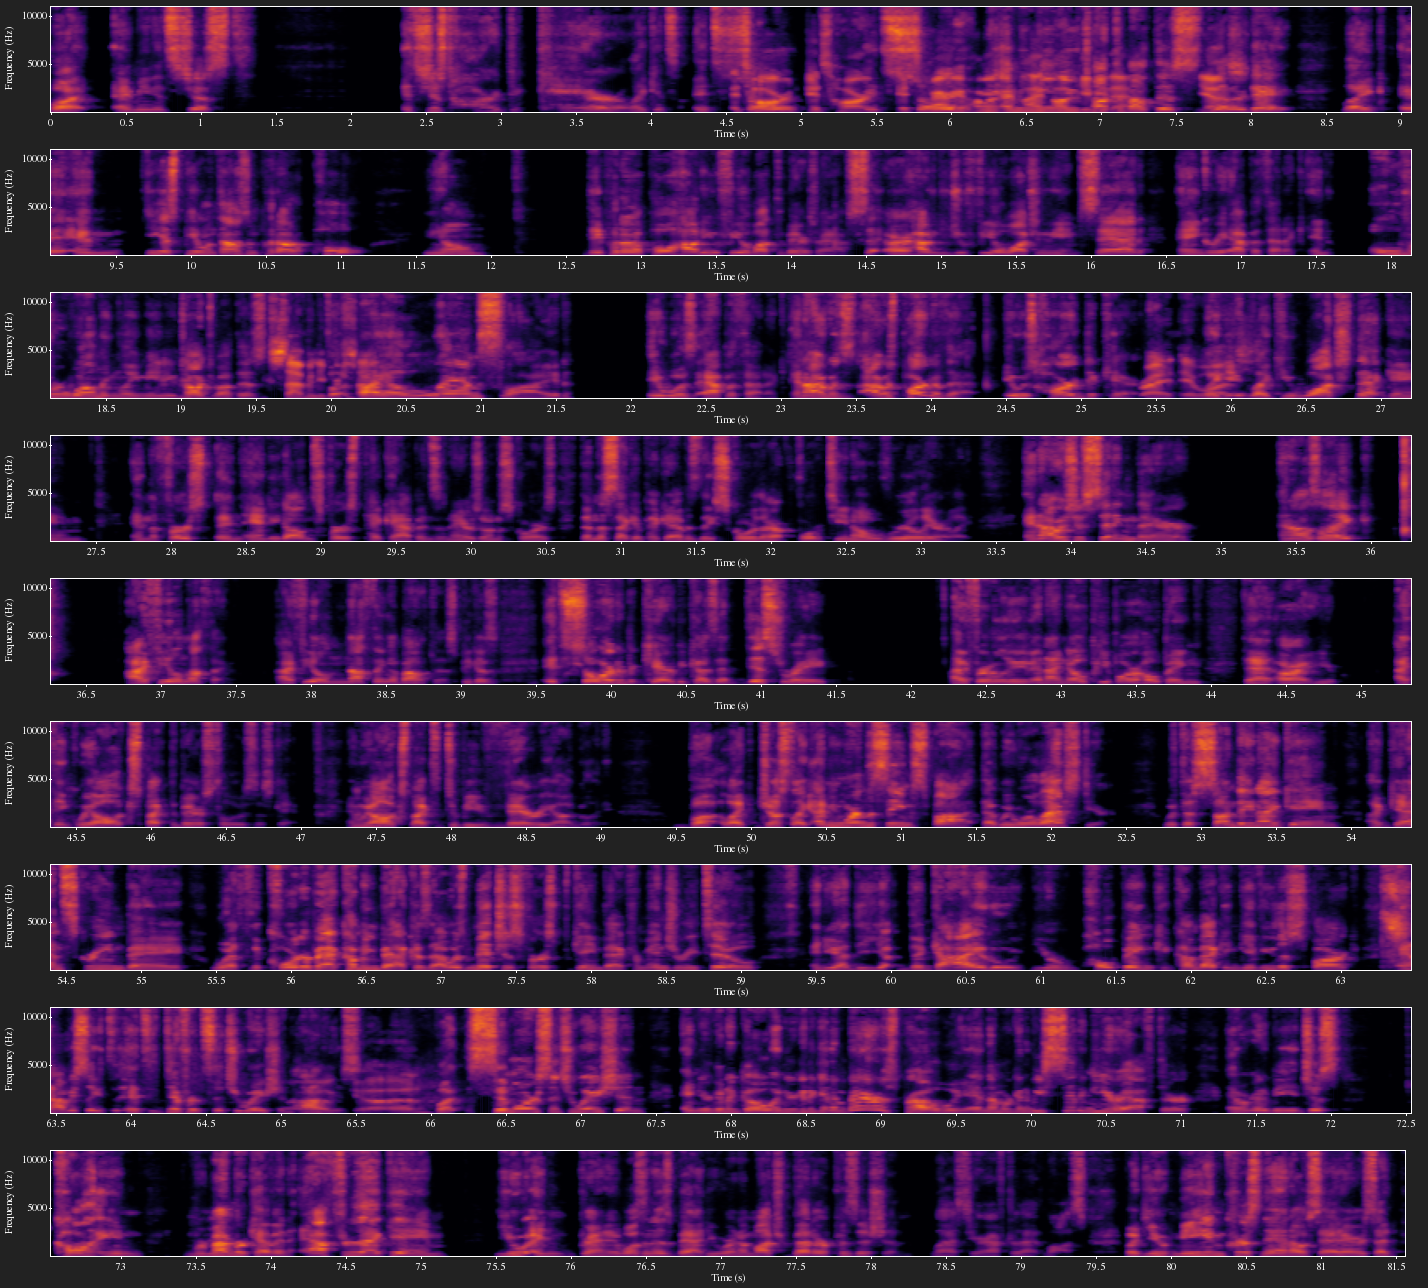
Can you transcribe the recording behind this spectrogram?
But I mean, it's just it's just hard to care. Like it's it's It's so, hard. It's hard. It's, It's, so very hard. I mean, me I'll you talked that. about this the other day. Like, and E ESPN 1000 put out a poll. You know, they put out a poll. How do you feel about the Bears right now? Or how did you feel watching the game? Sad, angry, apathetic, and overwhelmingly, me and you Mhm. talked about this Seventy percent. by a landslide. It was apathetic, and I was I was part of that. It was hard to care. Right. It Like was. it- like you watched that game, and the first and Andy Dalton's first pick happens, and Arizona scores. Then the second pick happens, they score. They're up 14-0 really early, and I was just sitting there, and I was like, I feel nothing. I feel nothing about this because it's so hard to care because at this rate, I firmly believe, and I know people are hoping that all right, you I think we all expect the Bears to lose this game, and we all mm-hmm. expect it to be very ugly. But like just like I mean, we're in the same spot that we were last year with the Sunday night game against Green Bay, with the quarterback coming back because that was Mitch's first game back from injury too, and you had the the guy who you're hoping can come back and give you the spark. And obviously, it's, it's a different situation, Oh, obviously. God. but similar situation and you're going to go and you're going to get embarrassed probably. And then we're going to be sitting here after and we're going to be just calling remember kevin after that game you and granted it wasn't as bad. You were in a much better position last year after that loss. But you me and chris nano sat here and said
